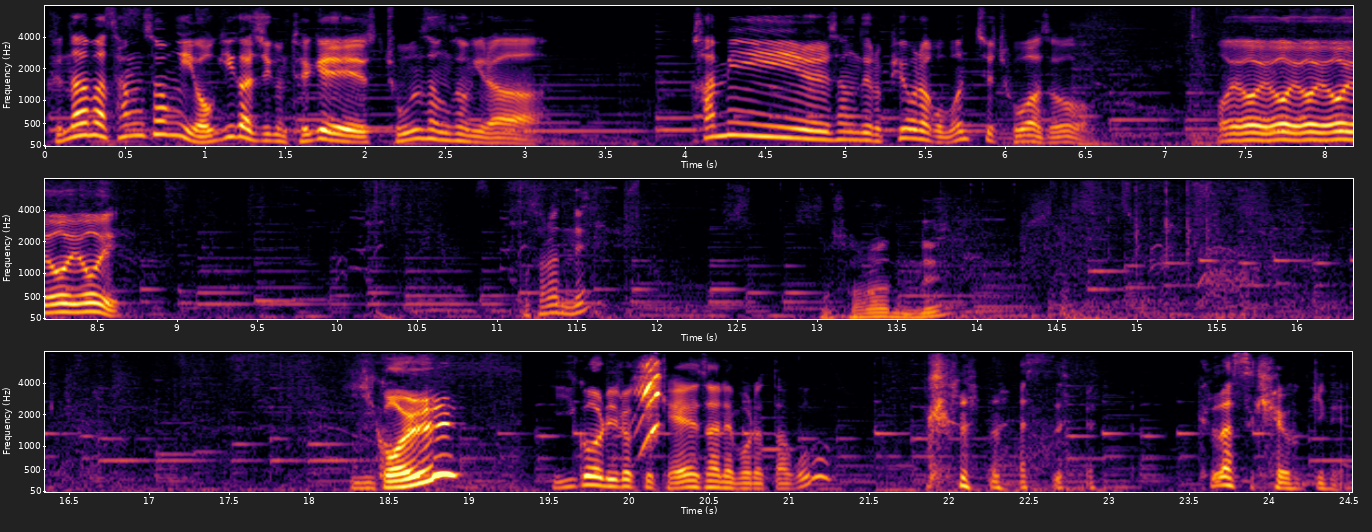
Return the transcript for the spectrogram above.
그나마 상성이 여기가 지금 되게 좋은 상성이라 카밀 상대로 피오라고 원체 좋아서 어이 어이 어이 어이 어이 어이 어이 어, 살았네? 이걸? 이걸 이렇게 계산해 버렸다고? 클라스 클라스 개웃기네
